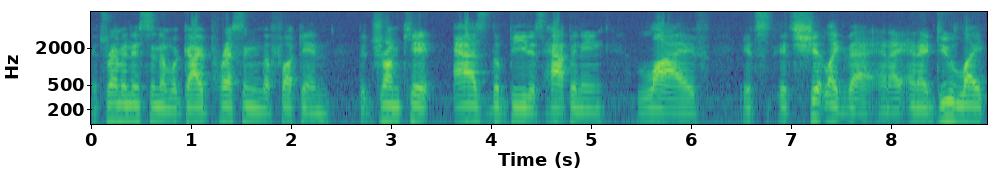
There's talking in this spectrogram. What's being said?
It's reminiscent of a guy pressing the fucking the drum kit as the beat is happening live. It's it's shit like that and i and i do like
